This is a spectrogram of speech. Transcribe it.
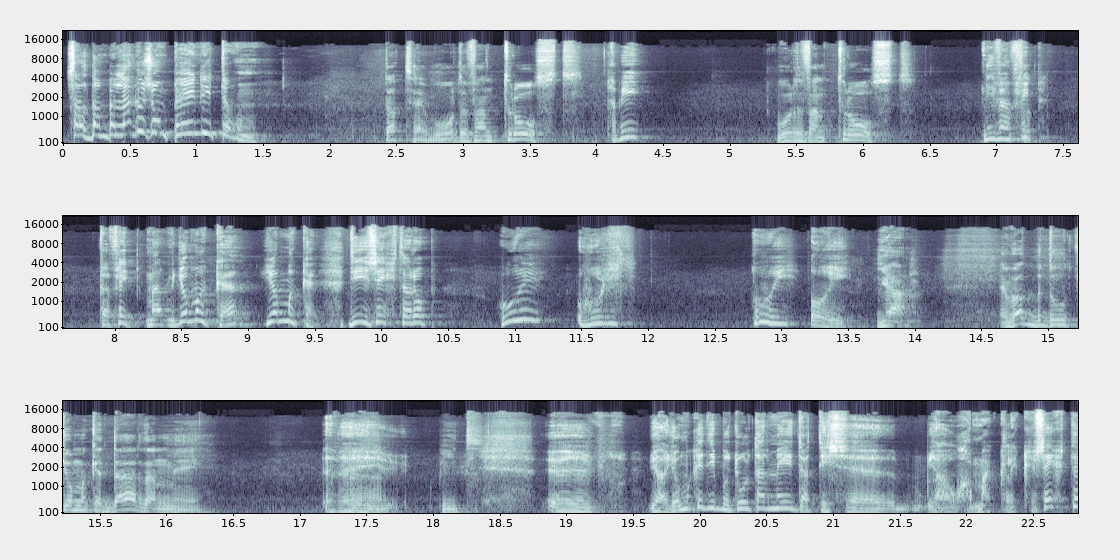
Zal dan belangen zo'n pijn niet doen. Dat zijn woorden van troost. Van wie? Woorden van troost. Niet van Flip. Van Flip. Maar jommeke, jommeke, die zegt daarop... Oei, oei, oei, oei. Ja. En wat bedoelt Jommeke daar dan mee, Eh, Piet? eh, ja, jommeke die bedoelt daarmee, dat is ja, gemakkelijk gezegd,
